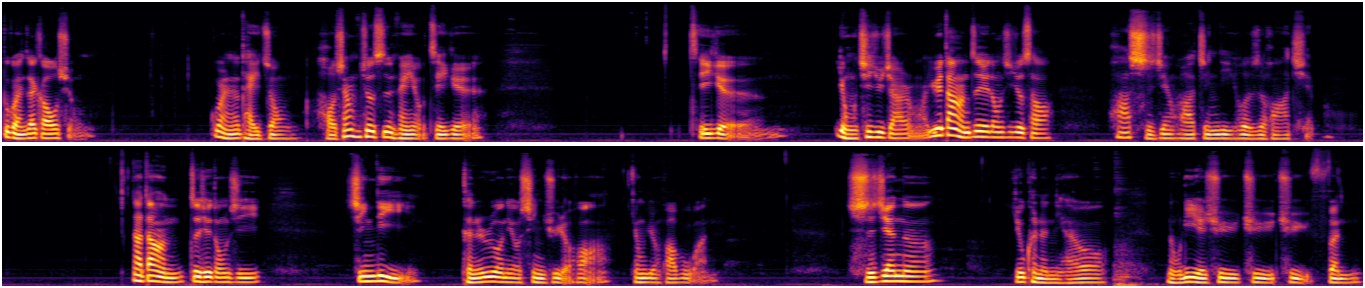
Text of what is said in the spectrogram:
不管在高雄，不管在台中，好像就是没有这个。这个勇气去加入嘛？因为当然这些东西就是要花时间、花精力或者是花钱嘛。那当然这些东西精力可能如果你有兴趣的话，永远花不完。时间呢，有可能你还要努力的去去去分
